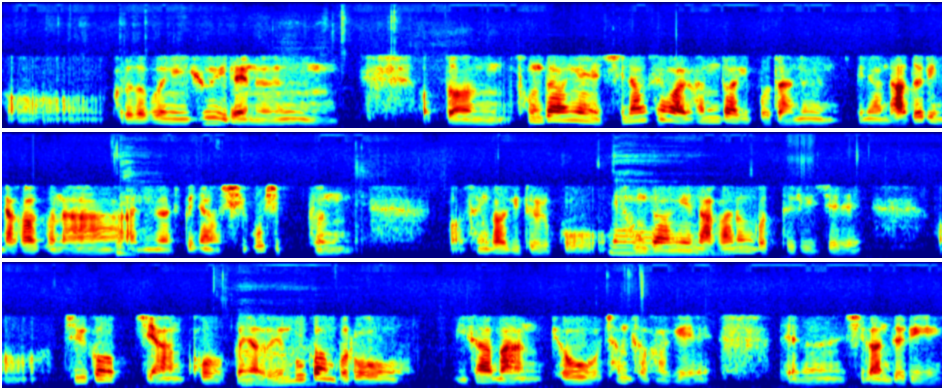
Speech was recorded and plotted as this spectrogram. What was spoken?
어 그러다 보니 휴일에는 어떤 성당에 신앙 생활을 한다기보다는 그냥 나들이 나가거나 네. 아니면 그냥 쉬고 싶은 어, 생각이 들고 네. 성당에 나가는 것들이 이제 어 즐겁지 않고 그냥 아. 의무감으로 미사만 겨우 참석하게 되는 시간들이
